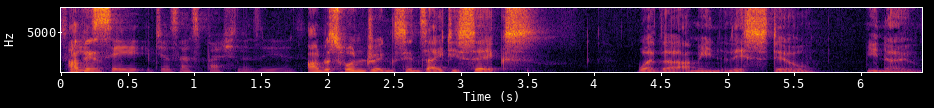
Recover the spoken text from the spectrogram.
So I you see just as passionate as he is. I'm just wondering since '86 whether I mean this still, you know,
